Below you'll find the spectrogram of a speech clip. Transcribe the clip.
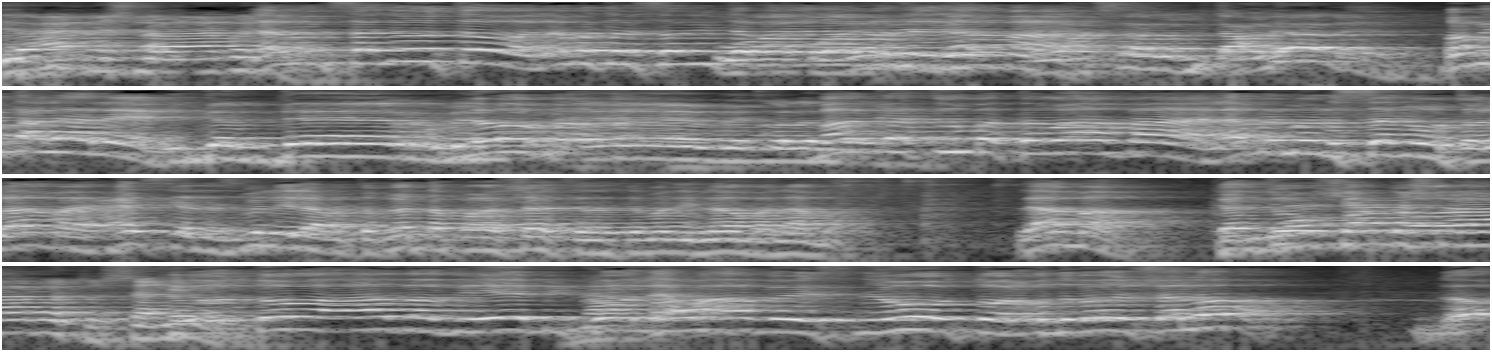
אבא שלו אהב אותו. למה הם שנאו אותו? למה אתם שונאים את הוא הבן אדם הזה? הוא למה? עשה- מתעלה עליהם. מה מתעלה עליהם? מתגנדר לא, וכל מה. כתוב בתורה אבל? למה הם שנאו אותו? למה? יחזקאל, תסביר לי למה. אתה קורא את הפרשה אצל התימנים, למה? למה? למה? כתוב בתורה, כי שנוא. אותו אהב אביהם מכל נכון. אחיו וישנאו אותו, אנחנו נדבר על שלום. לא,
